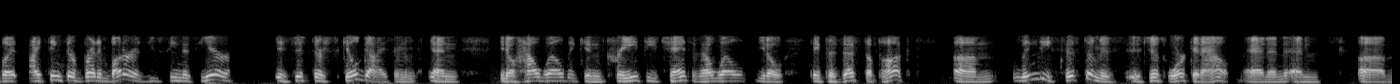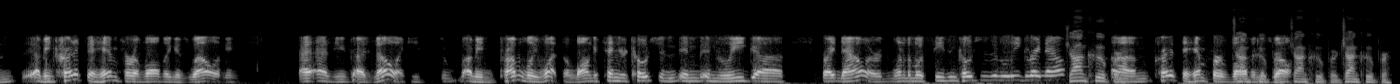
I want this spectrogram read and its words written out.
but I think their bread and butter, as you've seen this year, is just their skill guys and and you know how well they can create these chances, how well you know they possess the puck. Um, Lindy's system is is just working out, and and and um, I mean credit to him for evolving as well. I mean, as you guys know, like he's I mean probably what the longest tenured coach in in, in the league. Uh, right now, or one of the most seasoned coaches in the league right now. Jon Cooper. Um, credit to him for evolving as well. Jon Cooper. Jon Cooper.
